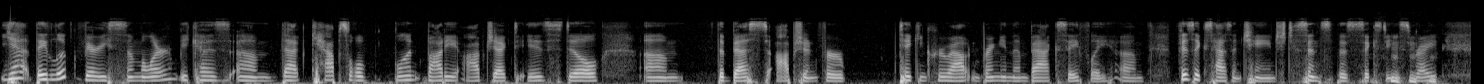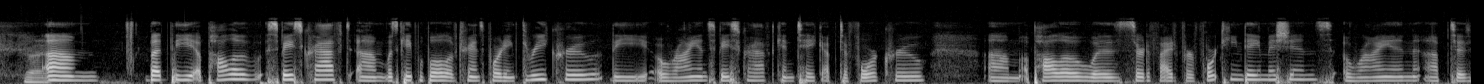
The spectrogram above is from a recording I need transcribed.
Yeah, they look very similar because um, that capsule blunt body object is still um, the best option for taking crew out and bringing them back safely. Um, physics hasn't changed since the 60s, right? right. Um, but the Apollo spacecraft um, was capable of transporting three crew. The Orion spacecraft can take up to four crew. Um, Apollo was certified for 14 day missions, Orion up to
